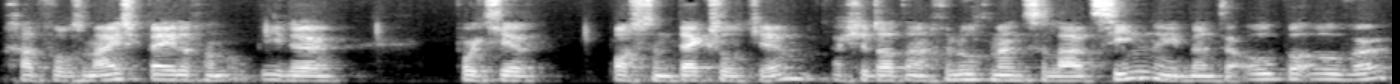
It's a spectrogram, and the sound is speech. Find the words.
gaat volgens mij spelen van op ieder potje past een dekseltje. Als je dat aan genoeg mensen laat zien en je bent er open over.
